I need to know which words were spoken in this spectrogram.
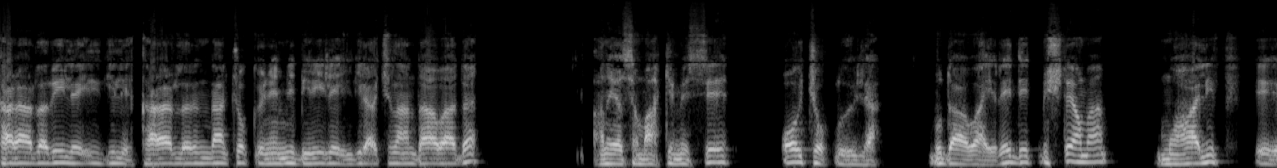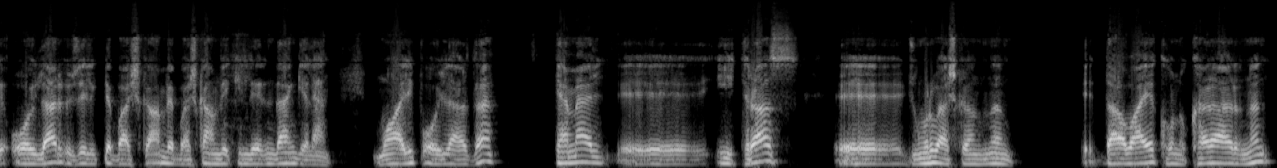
kararlarıyla ilgili, kararlarından çok önemli biriyle ilgili açılan davada Anayasa Mahkemesi oy çokluğuyla bu davayı reddetmişti ama muhalif e, oylar özellikle başkan ve başkan vekillerinden gelen muhalif oylarda temel e, itiraz e, Cumhurbaşkanı'nın e, davaya konu kararının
